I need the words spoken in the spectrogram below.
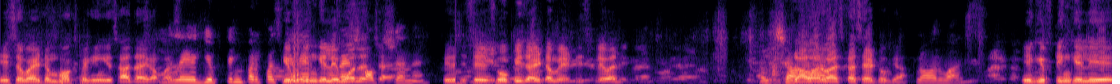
ये सब आइटम बॉक्स पैकिंग के साथ आएगा मस्त। मतलब गिफ्टिंग पर्पज गिफ्टिंग के लिए बहुत अच्छा है। है। फिर जैसे शोपीस आइटम है डिस्प्ले वाले। अच्छा फ्लावर वास का सेट हो गया। फ्लावर वास ये गिफ्टिंग के लिए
